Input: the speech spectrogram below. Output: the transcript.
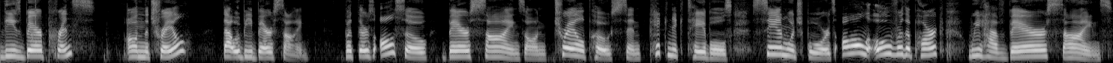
these bear prints on the trail, that would be bear sign. But there's also bear signs on trail posts and picnic tables, sandwich boards, all over the park, we have bear signs.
